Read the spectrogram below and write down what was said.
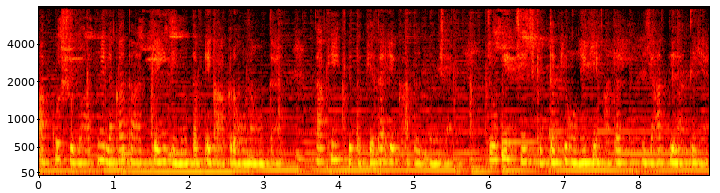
आपको शुरुआत में लगातार कई दिनों तक एकाग्र होना होता है, ताकि कृतज्ञता एक आदत बन जाए। जो भी चीज़ कृतज्ञ होने की आदत याद दिलाती है,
